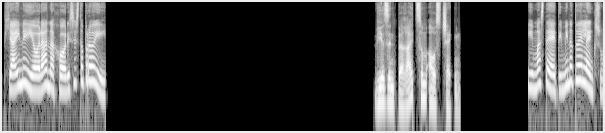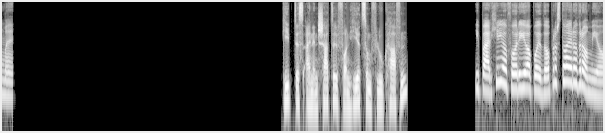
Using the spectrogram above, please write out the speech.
Ποια είναι η ώρα αναχώρησης το πρωί; Wir sind bereit zum Auschecken. Είμαστε έτοιμοι να το ελέγξουμε. Gibt es einen Shuttle von hier zum Flughafen? Υπάρχει λεωφορείο από εδώ προς το αεροδρόμιο.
